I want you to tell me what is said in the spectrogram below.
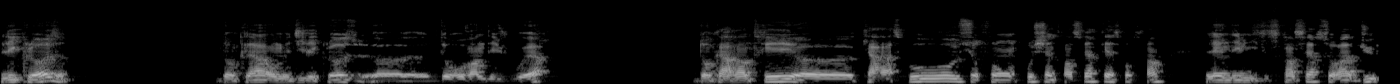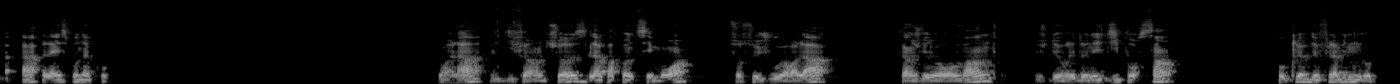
Les clauses, donc là on me dit les clauses euh, de revente des joueurs. Donc à rentrer, euh, Carrasco, sur son prochain transfert, 15%. L'indemnité de transfert sera due à l'AS Monaco. Voilà, les différentes choses. Là, par contre, c'est moi. Sur ce joueur-là, quand je vais le revendre, je devrais donner 10% au club de Flamingo.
